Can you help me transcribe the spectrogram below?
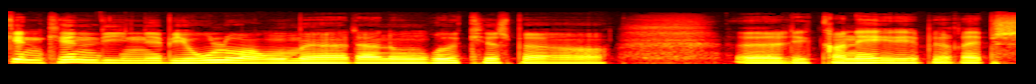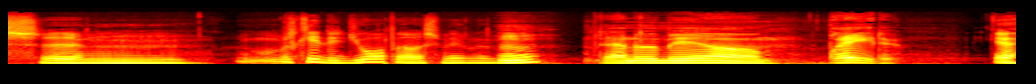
genkendelige Nebbiolo-aromaer. Der er nogle røde kirsebær og øh, lidt granatæble, reps. Øh, måske lidt jordbær også. Mm. Der er noget mere bredde. Ja,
